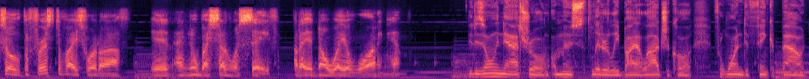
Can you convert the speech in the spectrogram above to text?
So the first device went off, and I knew my son was safe, but I had no way of warning him. It is only natural, almost literally biological, for one to think about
